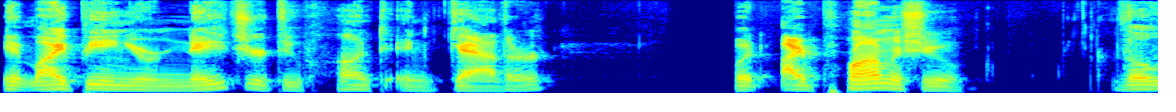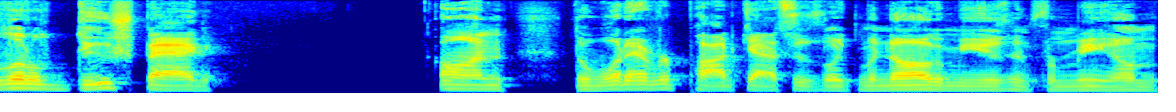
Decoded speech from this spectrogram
It might be in your nature to hunt and gather, but I promise you, the little douchebag on the whatever podcast who's like monogamy isn't for me. I'm,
